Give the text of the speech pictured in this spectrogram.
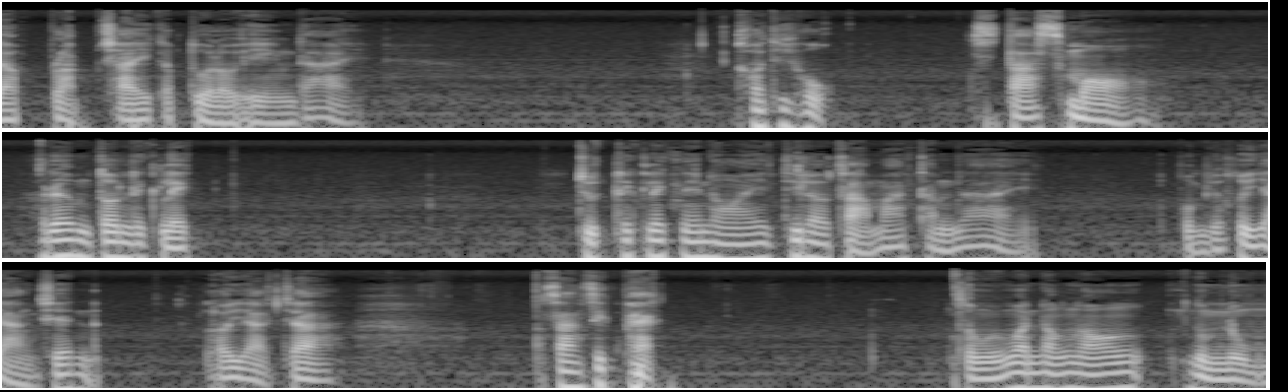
แล้วปรับใช้กับตัวเราเองได้ ข้อที่ 6 start small เริ่มต้นเล็ก ๆ จุดเล็ก ๆ น้อยๆที่เราสามารถทำได้ ผมยกตัวอย่างเช่น เราอยากจะสร้างซิกแพคสมมติว่าน้องๆ หนุ่ม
